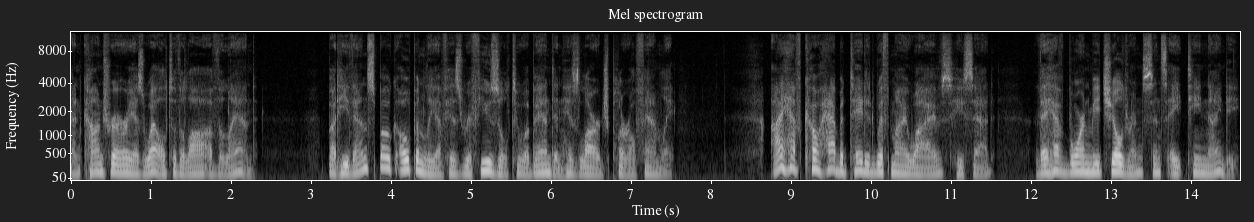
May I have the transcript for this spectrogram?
and contrary as well to the law of the land. But he then spoke openly of his refusal to abandon his large plural family. I have cohabitated with my wives, he said. They have borne me children since 1890.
